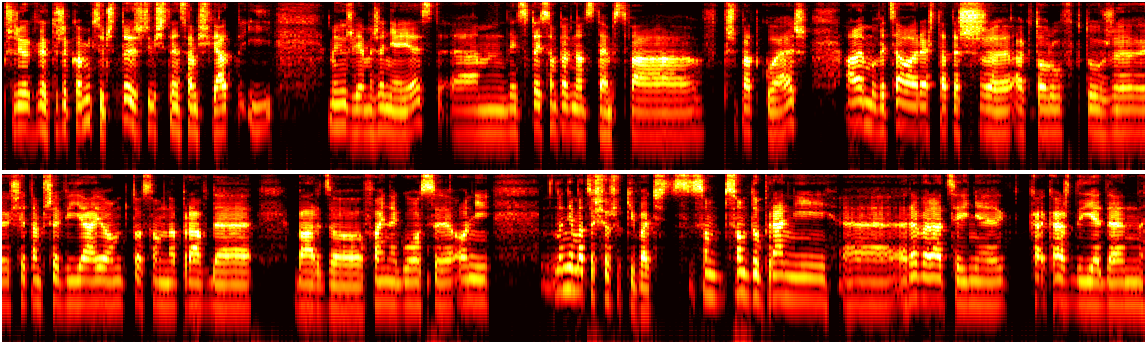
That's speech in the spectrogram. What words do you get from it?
przy lekturze komiksu, czy to jest rzeczywiście ten sam świat i My już wiemy, że nie jest, więc tutaj są pewne odstępstwa w przypadku Ash, ale mówię, cała reszta też e, aktorów, którzy się tam przewijają, to są naprawdę bardzo fajne głosy. Oni no nie ma co się oszukiwać. Są, są dobrani e, rewelacyjnie, Ka każdy jeden,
